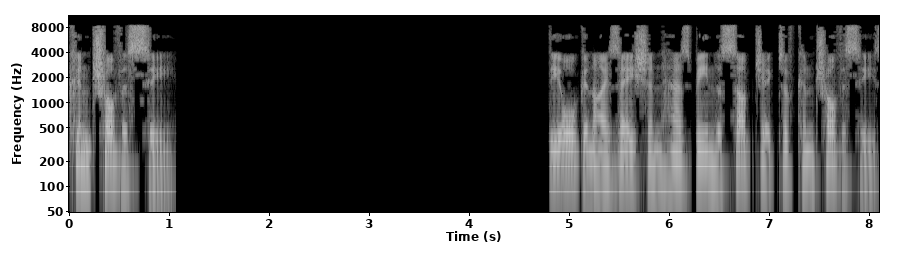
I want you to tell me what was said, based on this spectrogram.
Controversy The organization has been the subject of controversies,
